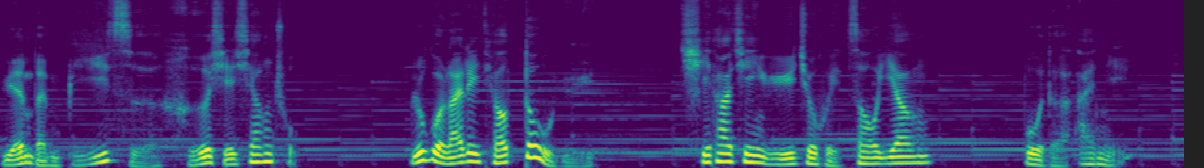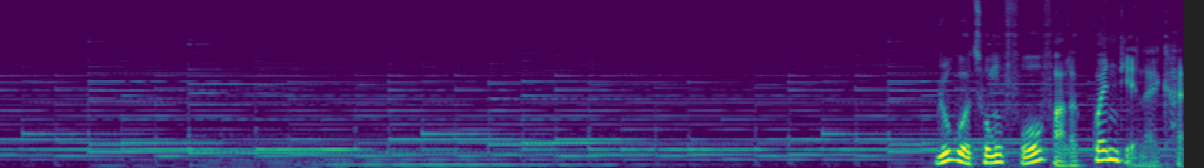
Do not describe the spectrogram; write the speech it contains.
原本彼此和谐相处。如果来了一条斗鱼，其他金鱼就会遭殃，不得安宁。如果从佛法的观点来看，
